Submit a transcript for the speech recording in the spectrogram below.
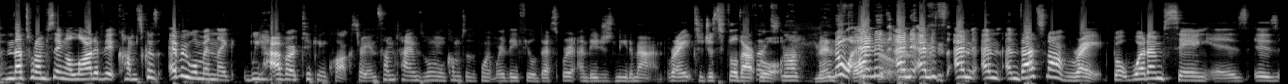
and that's what I'm saying. A lot of it comes because every woman, like, we have our ticking clocks, right? And sometimes women will come to the point where they feel desperate and they just need a man, right, to just fill that That's role. not men's no, and though. and and it's and, and and that's not right. But what I'm saying is is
